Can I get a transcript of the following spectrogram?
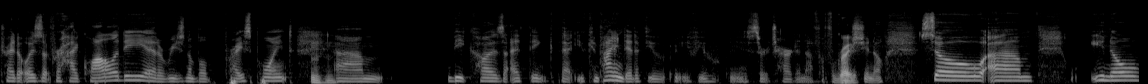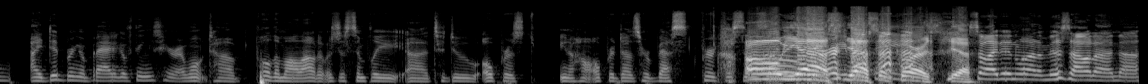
Try to always look for high quality at a reasonable price point. Um, because I think that you can find it if you if you search hard enough. Of course, Right. you know. So, um, you know, I did bring a bag of things here. I won't uh, pull them all out. It was just simply uh, to do Oprah's. You know how Oprah does her best purchases. Oh yes, year. yes, of course, yeah. So I didn't want to miss out on uh,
